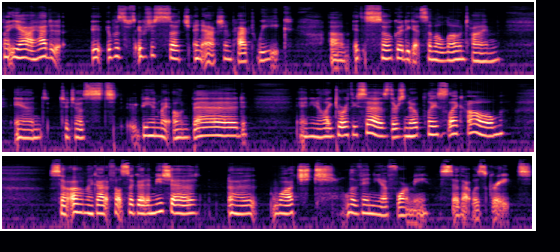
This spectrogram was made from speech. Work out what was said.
but yeah, I had it. It, was it was just such an action packed week. Um, it's so good to get some alone time and to just be in my own bed and, you know, like Dorothy says, there's no place like home. So, oh my God, it felt so good. Amisha uh, watched Lavinia for me, so that was great.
